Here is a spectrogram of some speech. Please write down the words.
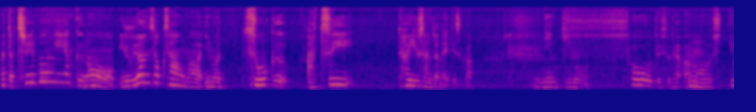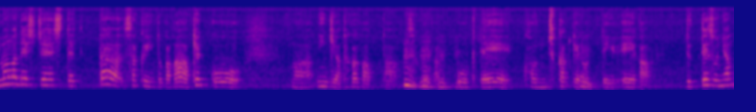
またチューボン役のユ・ヨンソクさんは今すごく熱い俳優さんじゃないですか人気の。そうですね。あの、う今まで出演してた作品とかが結構、まあ、人気が高かった作品が多くて「コンチュカケロ」っていう映画「ルッテソニャン？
